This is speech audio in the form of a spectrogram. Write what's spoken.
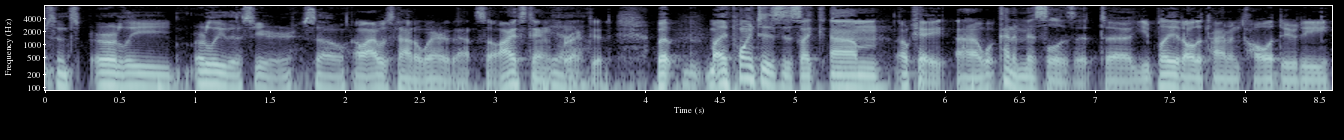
since early early this year. So Oh, I was not aware of that, so I stand Yeah. corrected. But my point is, is like, um, okay, uh, what kind of missile is it? Uh, you play it all the time in Call of Duty.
